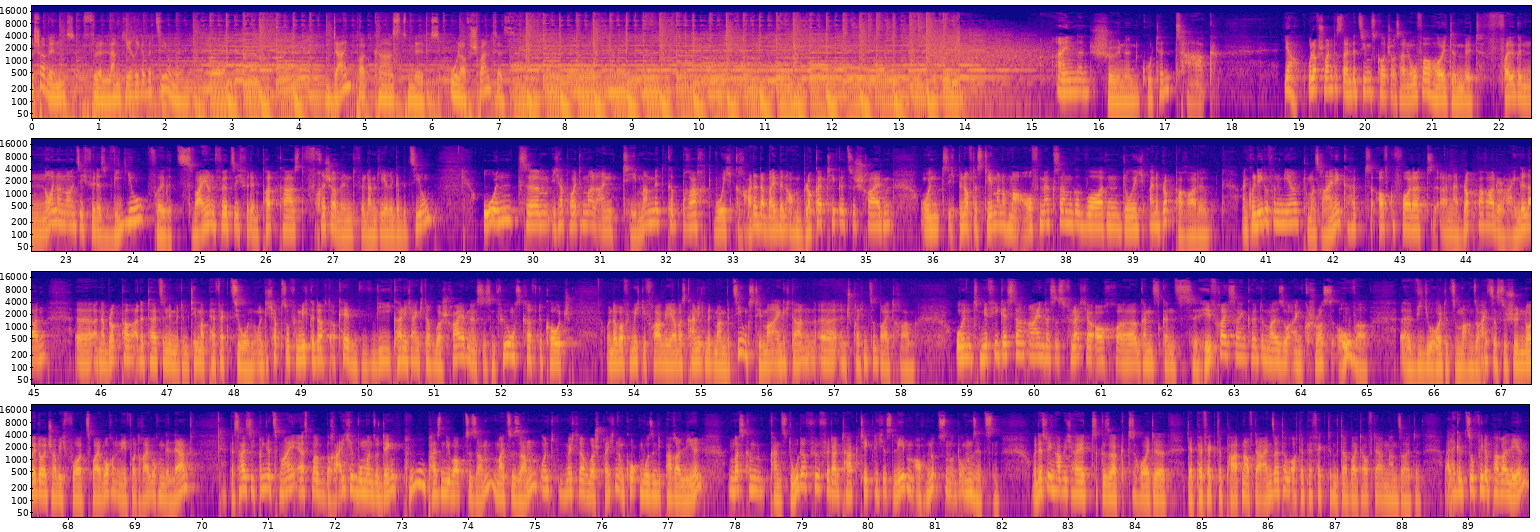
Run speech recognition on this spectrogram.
Frischer Wind für langjährige Beziehungen. Dein Podcast mit Olaf Schwantes. Einen schönen guten Tag. Ja, Olaf Schwantes, dein Beziehungscoach aus Hannover, heute mit Folge 99 für das Video, Folge 42 für den Podcast Frischer Wind für langjährige Beziehungen. Und ähm, ich habe heute mal ein Thema mitgebracht, wo ich gerade dabei bin, auch einen Blogartikel zu schreiben. Und ich bin auf das Thema nochmal aufmerksam geworden durch eine Blogparade. Ein Kollege von mir, Thomas Reinig, hat aufgefordert, an einer Blogparade oder eingeladen, äh, an einer Blogparade teilzunehmen mit dem Thema Perfektion. Und ich habe so für mich gedacht, okay, wie kann ich eigentlich darüber schreiben? Es ist ein Führungskräftecoach. Und da war für mich die Frage, ja, was kann ich mit meinem Beziehungsthema eigentlich da äh, entsprechend zu beitragen? Und mir fiel gestern ein, dass es vielleicht ja auch äh, ganz, ganz hilfreich sein könnte, mal so ein Crossover-Video äh, heute zu machen. So heißt das so schön. Neudeutsch habe ich vor zwei Wochen, nee, vor drei Wochen gelernt. Das heißt, ich bringe zwei erstmal Bereiche, wo man so denkt, puh, passen die überhaupt zusammen, mal zusammen und möchte darüber sprechen und gucken, wo sind die Parallelen und was kann, kannst du dafür für dein tagtägliches Leben auch nutzen und umsetzen. Und deswegen habe ich halt gesagt, heute der perfekte Partner auf der einen Seite, aber auch der perfekte Mitarbeiter auf der anderen Seite. Weil da gibt es so viele Parallelen.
